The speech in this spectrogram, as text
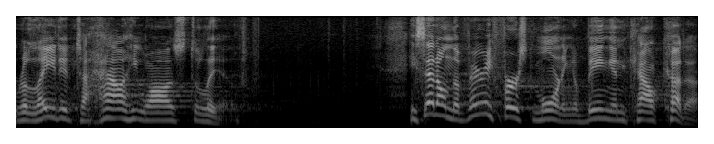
related to how he was to live. He said on the very first morning of being in Calcutta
